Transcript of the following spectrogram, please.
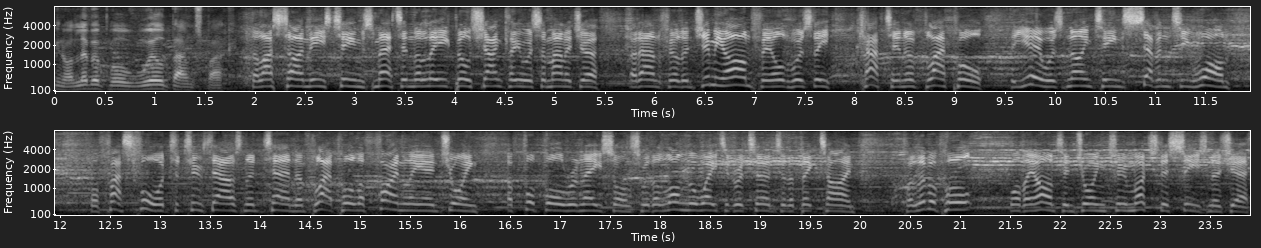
you know, Liverpool will bounce back. The last time these teams met in the league, Bill Shankly was the manager at Anfield, and Jimmy Armfield was the captain of Blackpool. The year was 1971. Well, fast forward to 2010, and Blackpool are finally enjoying a football renaissance with a long awaited return to the big time. For Liverpool, well, they aren't enjoying too much this season as yet.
